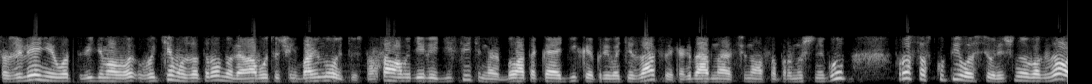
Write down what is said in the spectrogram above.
Сожалению, вот, видимо, вы, вы тему затронули, она будет очень больной. То есть, на самом деле, действительно, была такая дикая приватизация, когда одна из финансово-промышленных групп просто скупила все, речной вокзал,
